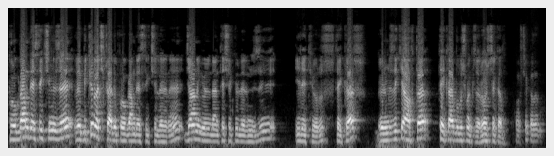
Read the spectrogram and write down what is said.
Program destekçimize ve bütün Açık Radyo program destekçilerine canı gönülden teşekkürlerimizi iletiyoruz tekrar. Önümüzdeki hafta tekrar buluşmak üzere. Hoşçakalın. Hoşçakalın.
